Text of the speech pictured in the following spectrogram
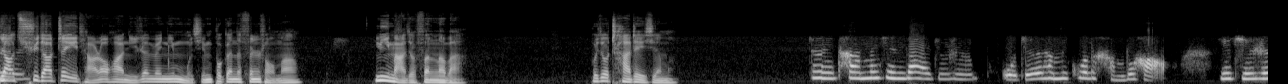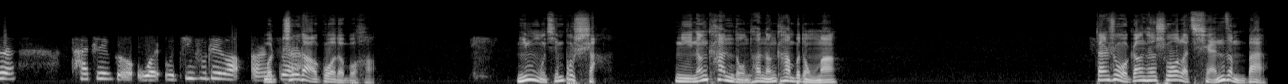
要去掉这一条的话，你认为你母亲不跟他分手吗？立马就分了吧？不就差这些吗？但是他们现在就是，我觉得他们过得很不好，尤其是他这个我我继父这个儿子。我知。道过得不好。你母亲不傻，你能看懂，她能看不懂吗？但是我刚才说了，钱怎么办？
